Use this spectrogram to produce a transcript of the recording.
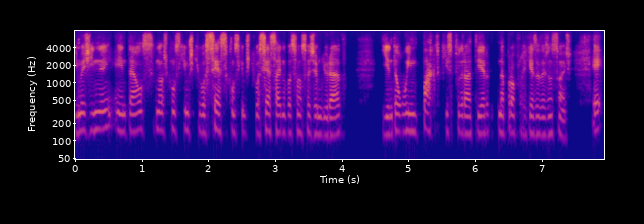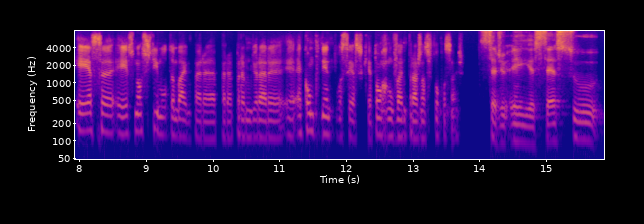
imaginem então se nós conseguimos que o acesso, conseguimos que o acesso à inovação seja melhorado e então o impacto que isso poderá ter na própria riqueza das nações. É, é, essa, é esse o nosso estímulo também para, para, para melhorar a, a componente do acesso, que é tão relevante para as nossas populações. Sérgio, em acesso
